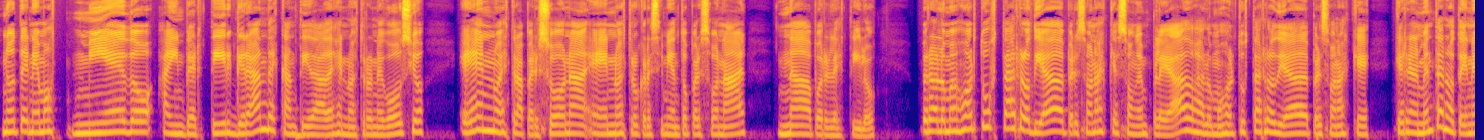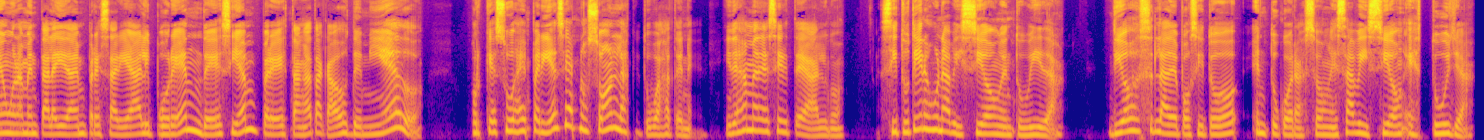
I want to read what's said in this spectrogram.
No tenemos miedo a invertir grandes cantidades en nuestro negocio, en nuestra persona, en nuestro crecimiento personal, nada por el estilo. Pero a lo mejor tú estás rodeada de personas que son empleados, a lo mejor tú estás rodeada de personas que, que realmente no tienen una mentalidad empresarial y por ende siempre están atacados de miedo, porque sus experiencias no son las que tú vas a tener. Y déjame decirte algo, si tú tienes una visión en tu vida, Dios la depositó en tu corazón, esa visión es tuya.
